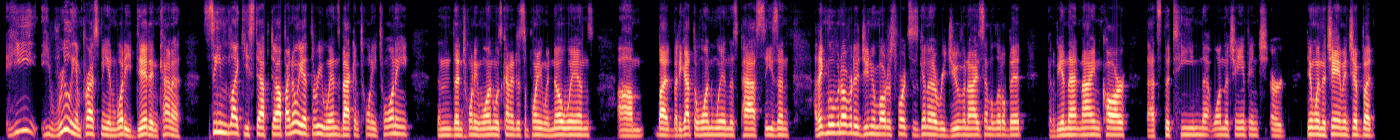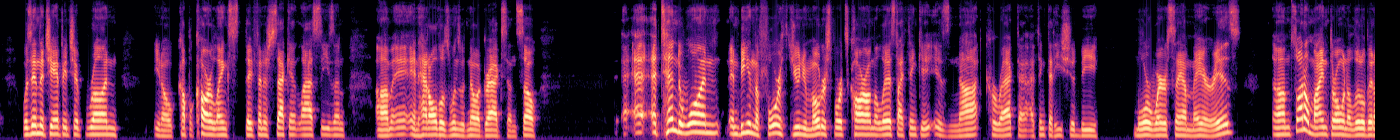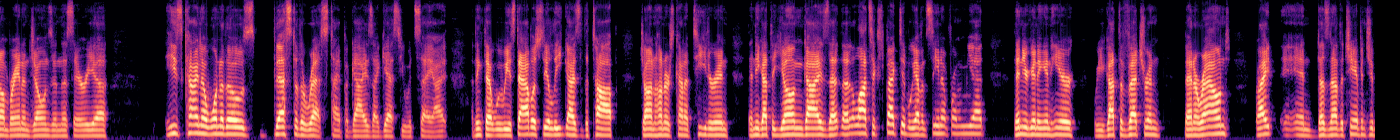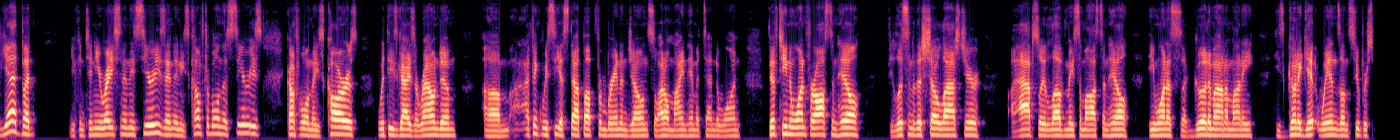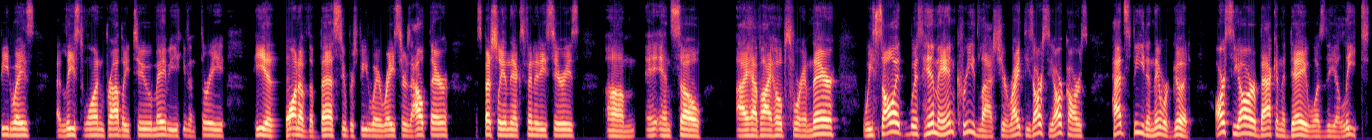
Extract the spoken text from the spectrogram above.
he he really impressed me in what he did and kind of seemed like he stepped up. I know he had three wins back in 2020, and then 21 was kind of disappointing with no wins. Um, but but he got the one win this past season. I think moving over to Junior Motorsports is going to rejuvenize him a little bit. Going to be in that nine car. That's the team that won the championship or didn't win the championship, but was in the championship run you know, a couple car lengths. They finished second last season um, and, and, had all those wins with Noah Gragson. So at, at, 10 to 1 and being the fourth junior motorsports car on the list, I think it is not correct. I, I think that he should be more where Sam Mayer is. Um, so I don't mind throwing a little bit on Brandon Jones in this area. He's kind of one of those best of the rest type of guys, I guess you would say. I, I think that we established the elite guys at the top. John Hunter's kind of teetering. Then you got the young guys that, that a lot's expected. but We haven't seen it from them yet. Then you're getting in here where you got the veteran, been around, right? And doesn't have the championship yet, but you continue racing in these series and, and he's comfortable in this series, comfortable in these cars with these guys around him. Um, I think we see a step up from Brandon Jones, so I don't mind him at 10 to 1. 15 to 1 for Austin Hill. If you listened to this show last year, I absolutely love me some Austin Hill. He won us a good amount of money. He's going to get wins on super speedways, at least one, probably two, maybe even three. He is one of the best super speedway racers out there, especially in the Xfinity series. Um, and, and so I have high hopes for him there. We saw it with him and Creed last year, right? These RCR cars had speed and they were good. RCR back in the day was the elite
